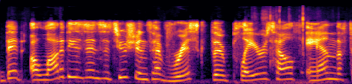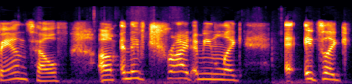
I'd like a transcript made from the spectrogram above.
that a lot of these institutions have risked their players' health and the fans' health. Um, and they've tried, I mean, like, it's like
